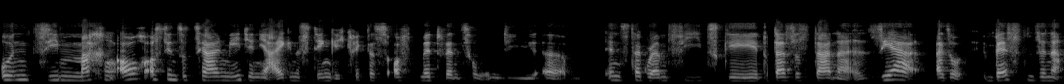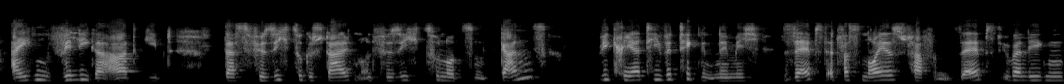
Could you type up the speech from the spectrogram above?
Und sie machen auch aus den sozialen Medien ihr eigenes Ding. Ich kriege das oft mit, wenn es so um die äh, Instagram-Feeds geht, dass es da eine sehr, also im besten Sinne eigenwillige Art gibt, das für sich zu gestalten und für sich zu nutzen. Ganz wie Kreative ticken, nämlich selbst etwas Neues schaffen, selbst überlegen,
